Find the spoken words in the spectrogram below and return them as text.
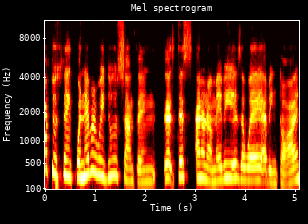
have to think whenever we do something that this i don't know maybe is a way i've been taught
